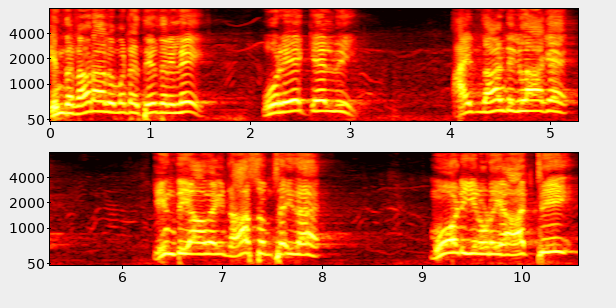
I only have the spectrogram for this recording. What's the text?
இந்த நாடாளுமன்ற தேர்தலிலே ஒரே கேள்வி. ஐந்து ஆண்டுகளாக இந்தியாவை நாசம் செய்த மோடியினுடைய ஆட்சி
